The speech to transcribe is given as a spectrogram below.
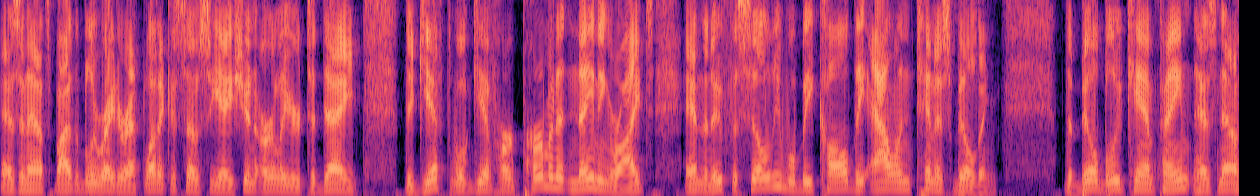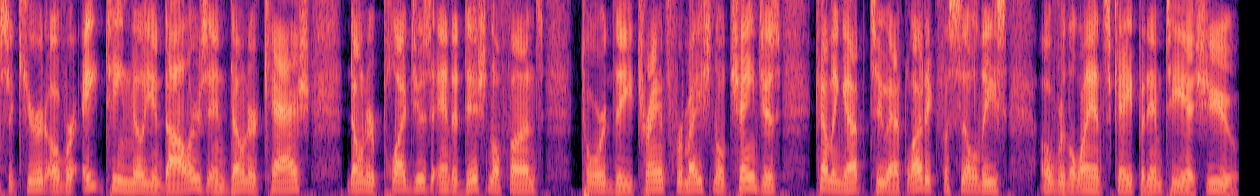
as announced by the Blue Raider Athletic Association earlier today. The gift will give her permanent naming rights, and the new facility will be called the Allen Tennis Building. The Build Blue campaign has now secured over $18 million in donor cash, donor pledges, and additional funds toward the transformational changes coming up to athletic facilities over the landscape at MTSU.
